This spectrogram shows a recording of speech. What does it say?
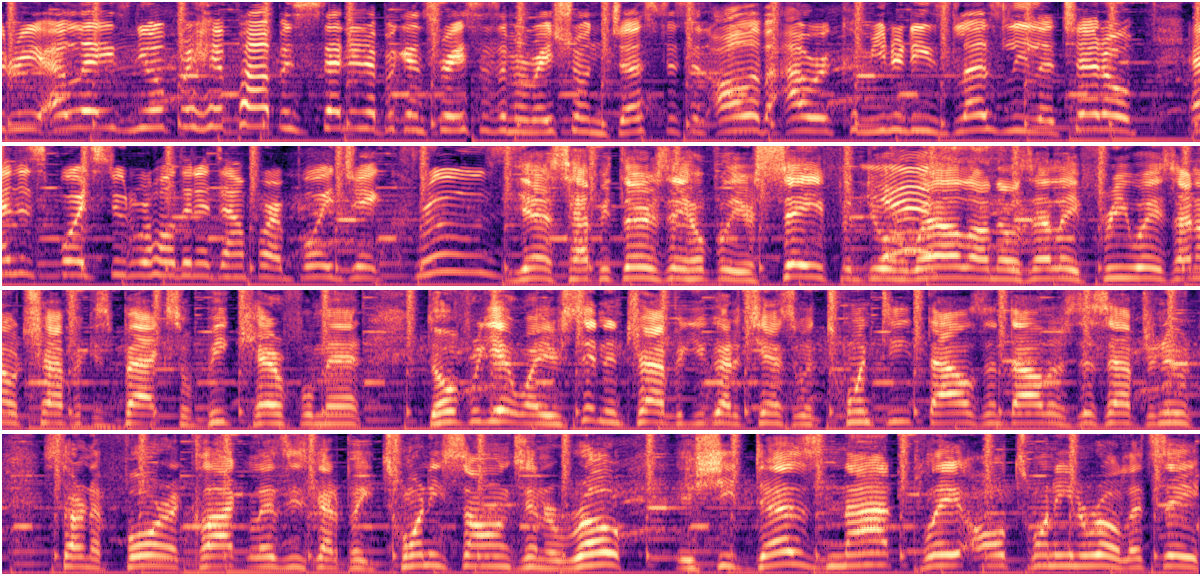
Three LA's known for hip hop is standing up against racism and racial injustice in all of our communities. Lezlee Lechero and the sports dude. We're holding it down for our boy Jay Cruz. Yes, happy Thursday. Hopefully you're safe and doing Yes. well on those LA freeways. I know traffic is back, so be careful, man. Don't forget, while you're sitting in traffic, you got a chance to win $20,000 this afternoon, starting at 4 o'clock. Lezlee's got to play 20 songs in a row. If she does not play all 20 in a row, let's say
